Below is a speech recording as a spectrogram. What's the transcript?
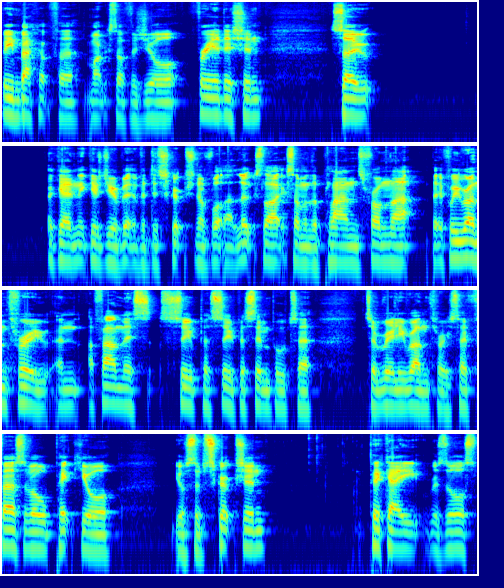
Veeam Backup for Microsoft Azure Free Edition. So again, it gives you a bit of a description of what that looks like, some of the plans from that. But if we run through, and I found this super super simple to to really run through. So first of all, pick your your subscription, pick a resource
